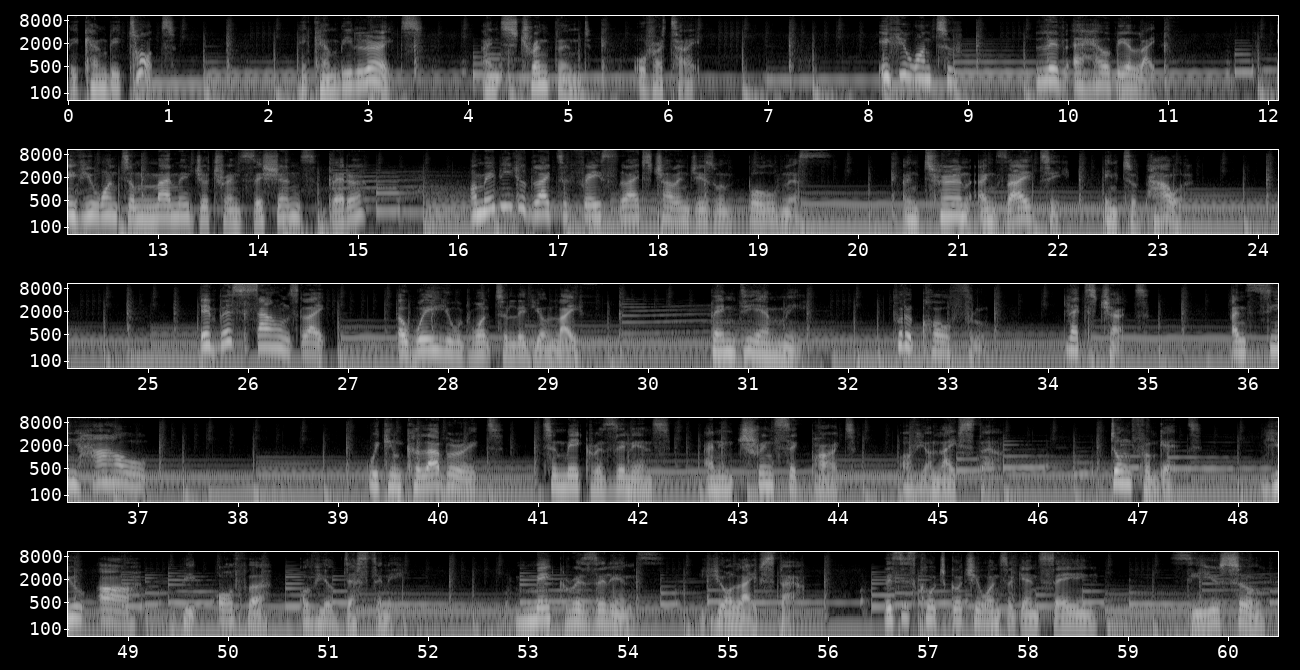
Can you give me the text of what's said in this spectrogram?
they can be taught, it can be learned and strengthened over time. If you want to live a healthier life, if you want to manage your transitions better, or maybe you'd like to face life's challenges with boldness and turn anxiety into power. If this sounds like a way you would want to live your life, then DM me. Put a call through. Let's chat and see how we can collaborate to make resilience an intrinsic part of your lifestyle. Don't forget, you are the author of your destiny. Make resilience your lifestyle. This is Coach Gochi once again saying, see you soon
